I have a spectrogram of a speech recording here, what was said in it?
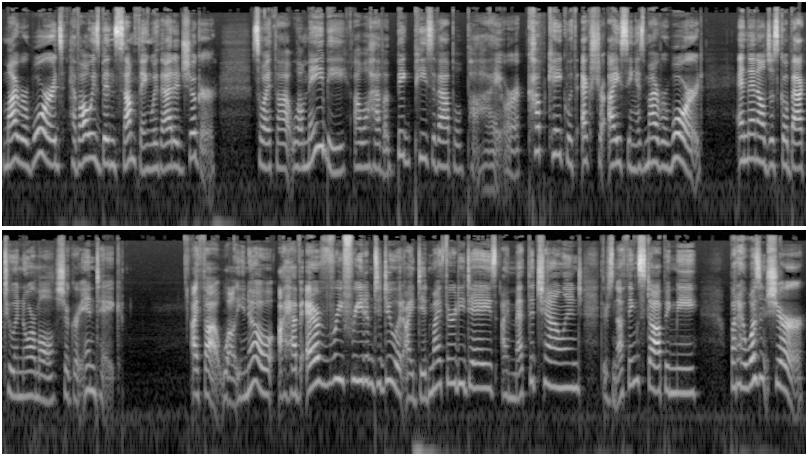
my rewards have always been something with added sugar. So I thought, well, maybe I will have a big piece of apple pie or a cupcake with extra icing as my reward, and then I'll just go back to a normal sugar intake. I thought, well, you know, I have every freedom to do it. I did my 30 days, I met the challenge, there's nothing stopping me. But I wasn't sure.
